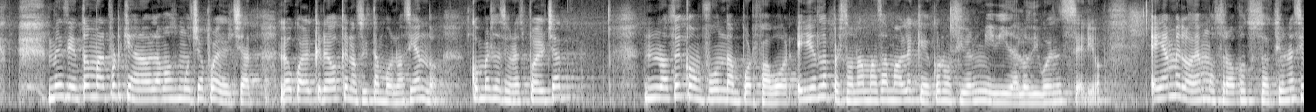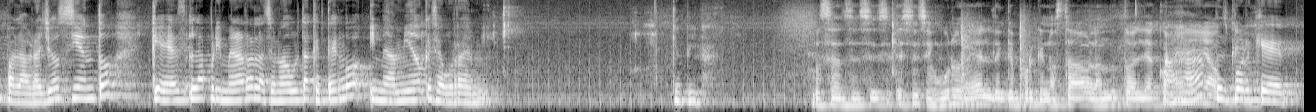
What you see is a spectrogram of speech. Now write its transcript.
Me siento mal porque ya no hablamos mucho por el chat, lo cual creo que no soy tan bueno haciendo. Conversaciones por el chat. No se confundan, por favor. Ella es la persona más amable que he conocido en mi vida, lo digo en serio. Ella me lo ha demostrado con sus acciones y palabras. Yo siento que es la primera relación adulta que tengo y me da miedo que se aburra de mí. ¿Qué opinas? O sea, es, es- es inseguro de él, de que porque no estaba hablando todo el día con Ajá, ella. ¿o pues porque,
